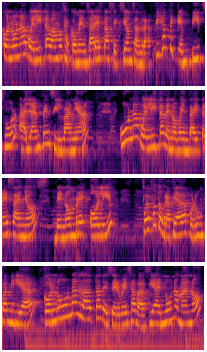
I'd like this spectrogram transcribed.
con una abuelita vamos a comenzar esta sección, Sandra. Fíjate que en Pittsburgh, allá en Pensilvania, una abuelita de 93 años, de nombre Olive, fue fotografiada por un familiar con una lata de cerveza vacía en una mano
